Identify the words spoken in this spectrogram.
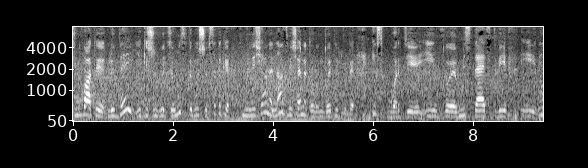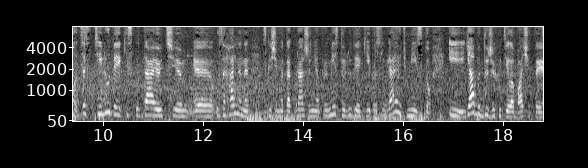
цінувати людей, які живуть в цьому місті, тому що все-таки хмельничани надзвичайно талановиті люди і в спорті, і в мистецтві. І ну це ті люди, які складають е, узагальнене, скажімо так, враження про місто, люди, які прославляють місто. І я би дуже хотіла бачити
